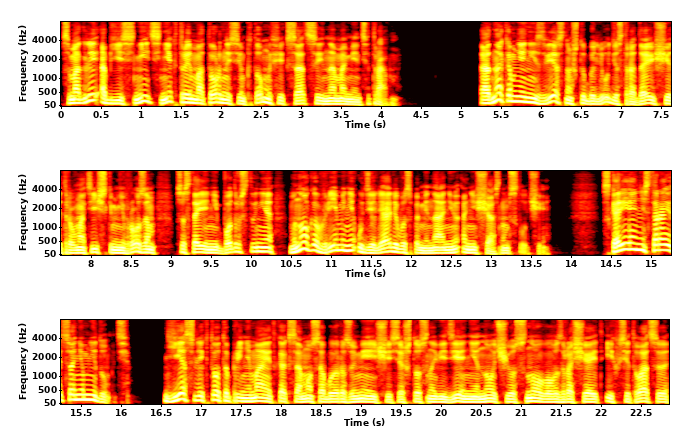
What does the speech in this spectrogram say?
смогли объяснить некоторые моторные симптомы фиксации на моменте травмы. Однако мне неизвестно, чтобы люди, страдающие травматическим неврозом в состоянии бодрствования, много времени уделяли воспоминанию о несчастном случае. Скорее, они стараются о нем не думать. Если кто-то принимает как само собой разумеющееся, что сновидение ночью снова возвращает их в ситуацию,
